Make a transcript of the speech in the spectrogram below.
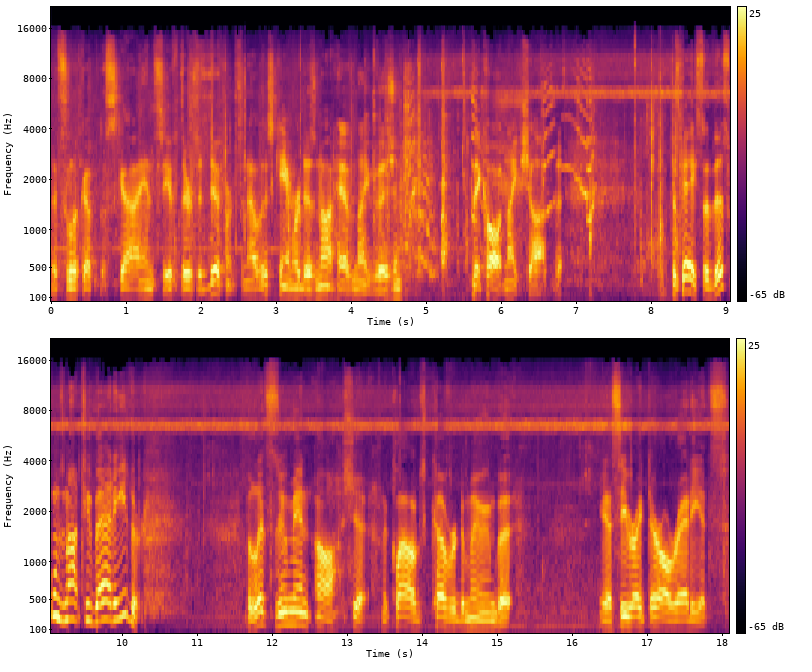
let's look up the sky and see if there's a difference. Now this camera does not have night vision. They call it night shot but okay so this one's not too bad either. But let's zoom in. Oh shit the clouds covered the moon but yeah see right there already it's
